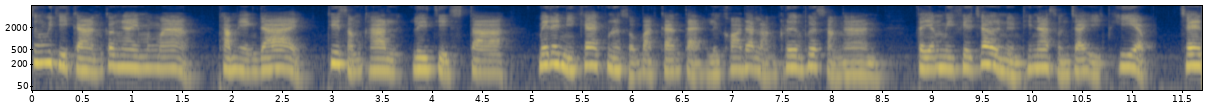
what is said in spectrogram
ซึ่งวิธีการก็ง่ายมากๆทำเองได้ที่สำคัญ l e g i Star ไม่ได้มีแค่คุณสมบัติการแตะหรือข้อด้านหลังเครื่องเพื่อสั่งงาน แต่ยังมีฟีเจอร์อื่นๆที่น่าสนใจอีกเพียบ เช่น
